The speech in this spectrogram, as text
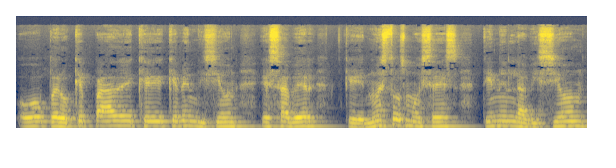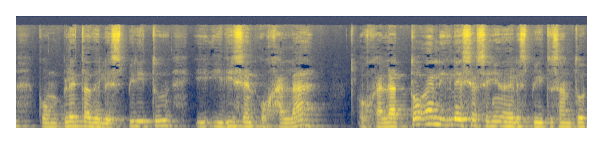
oh, pero qué padre, qué, qué bendición es saber que nuestros Moisés tienen la visión completa del Espíritu y, dicen, ojalá, Ojalá toda la iglesia se llene del Espíritu Santo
